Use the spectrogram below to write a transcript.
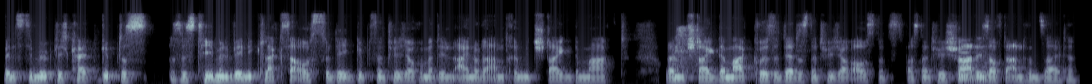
wenn es die Möglichkeit gibt, das System ein wenig laxer auszulegen, gibt es natürlich auch immer den einen oder anderen mit steigendem Markt oder mit steigender Marktgröße, der das natürlich auch ausnutzt, was natürlich schade mhm. ist auf der anderen Seite.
